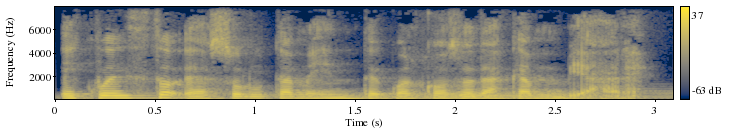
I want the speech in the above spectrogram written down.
E questo è assolutamente qualcosa da cambiare.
